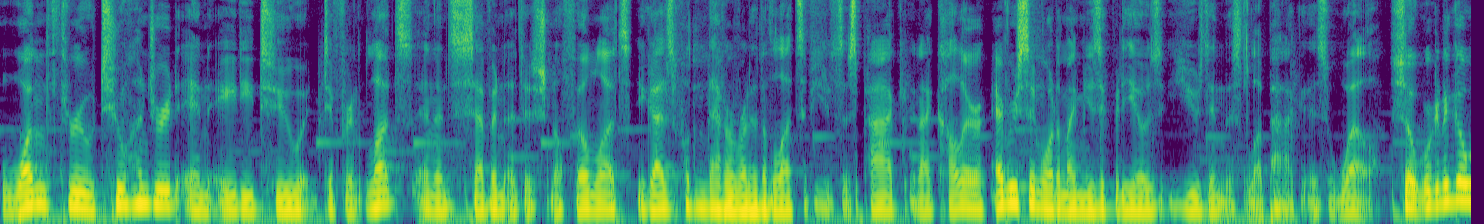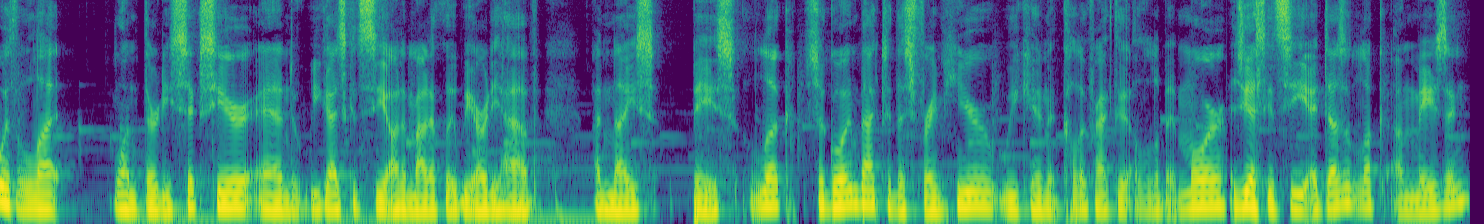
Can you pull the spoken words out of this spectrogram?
1 through 282 different LUTs and then 7 additional film LUTs. You guys will never run out of LUTs if you use this pack, and I color every single one of my music videos using this LUT pack as well. So we're going to go with LUT 136 here, and you guys can see automatically we already have a nice base look. So going back to this frame here, we can color correct it a little bit more. As you guys can see, it doesn't look amazing.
